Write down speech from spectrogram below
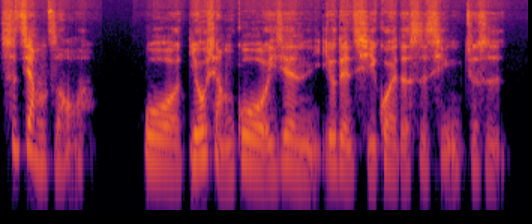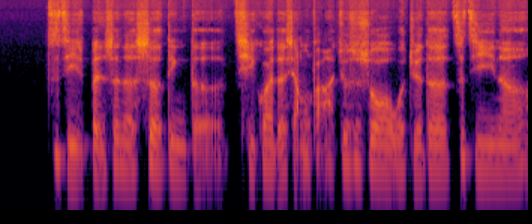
是这样子哦。我有想过一件有点奇怪的事情，就是自己本身的设定的奇怪的想法，就是说，我觉得自己呢，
